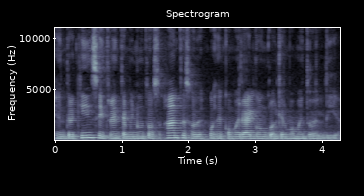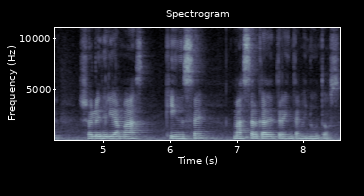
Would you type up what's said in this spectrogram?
entre 15 y 30 minutos antes o después de comer algo en cualquier momento del día. Yo les diría más 15, más cerca de 30 minutos.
